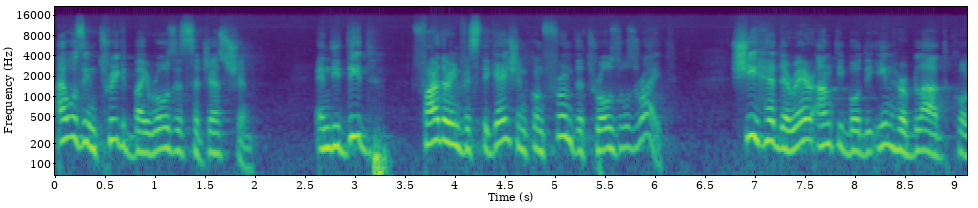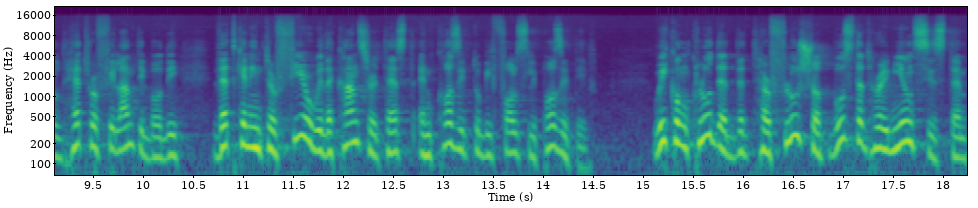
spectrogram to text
I was intrigued by Rose's suggestion. And indeed, further investigation confirmed that Rose was right. She had a rare antibody in her blood called heterophil antibody that can interfere with the cancer test and cause it to be falsely positive. We concluded that her flu shot boosted her immune system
